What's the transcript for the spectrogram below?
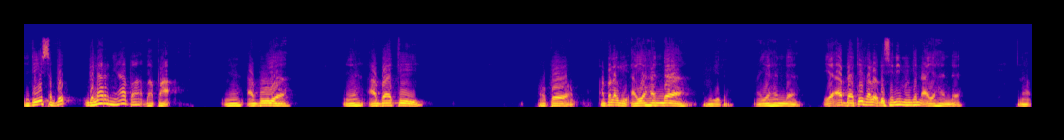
Jadi sebut gelarnya apa? Bapak. Ya, abuya. Ya, abati, apa apalagi ayahanda begitu. Ayahanda. Ya abadi kalau di sini mungkin ayahanda. Nah.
